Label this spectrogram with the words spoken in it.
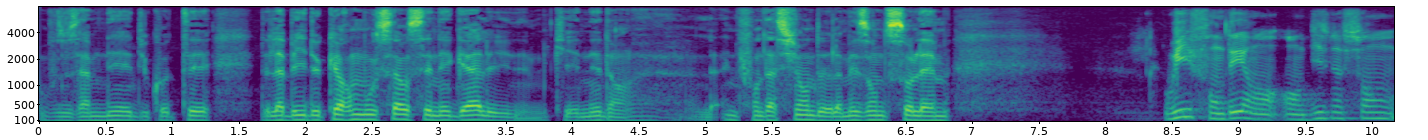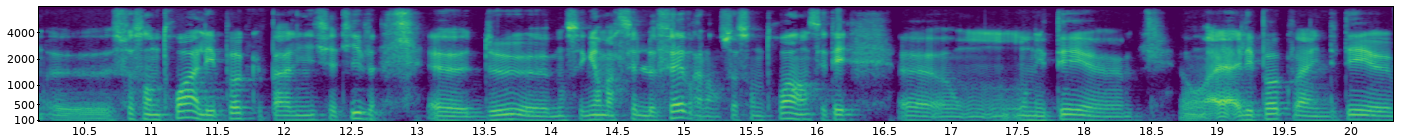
Vous nous amenez du côté de l'abbaye de Cœur Moussa au Sénégal, qui est née dans une fondation de la maison de Solem. Oui, fondé en, 1963, à l'époque par l'initiative euh, de euh, monseigneur Marcel Lefebvre. Alors en 63, hein, c'était, euh, on, était à l'époque, il était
